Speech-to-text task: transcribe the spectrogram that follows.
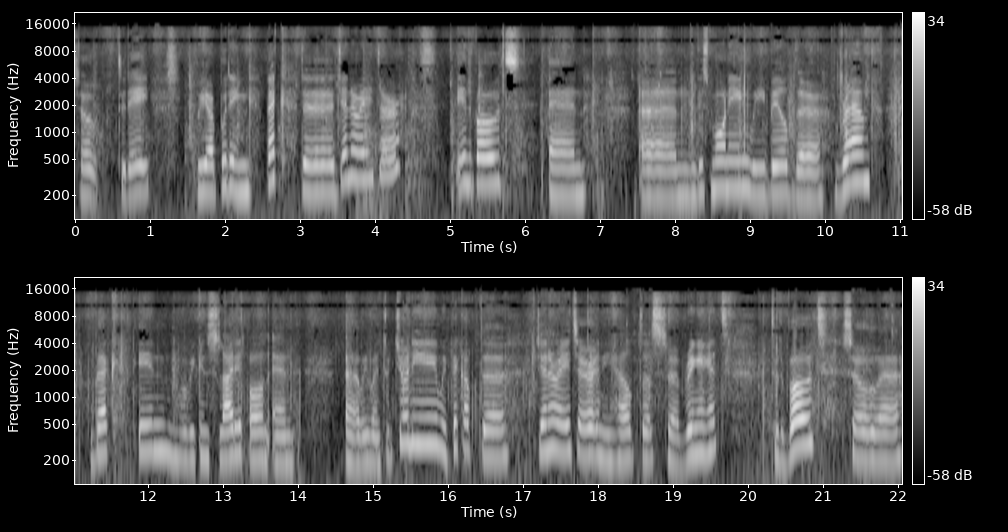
So today we are putting back the generator in the boat and um, this morning we built the ramp back in where we can slide it on and uh, we went to Johnny, we picked up the generator and he helped us uh, bringing it to the boat. So uh,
